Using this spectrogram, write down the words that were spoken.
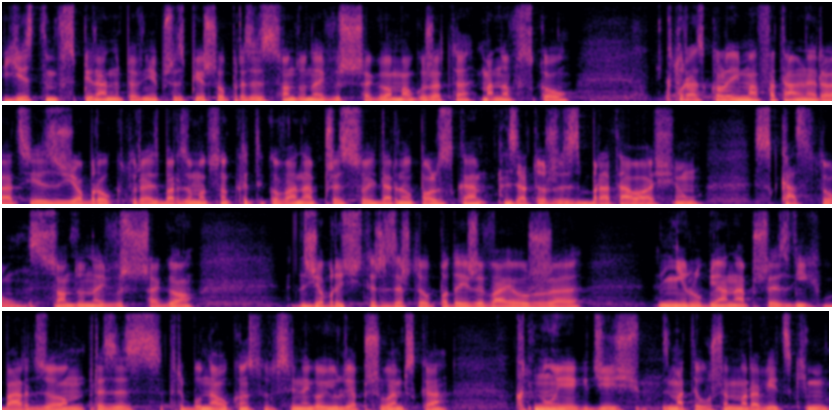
jest tym wspierany pewnie przez pierwszą prezes Sądu Najwyższego Małgorzatę Manowską która z kolei ma fatalne relacje z Ziobrą, która jest bardzo mocno krytykowana przez Solidarną Polskę za to, że zbratała się z kastą z Sądu Najwyższego. Ziobryści też zresztą podejrzewają, że nielubiana przez nich bardzo prezes Trybunału Konstytucyjnego Julia Przyłębska knuje gdzieś z Mateuszem Morawieckim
